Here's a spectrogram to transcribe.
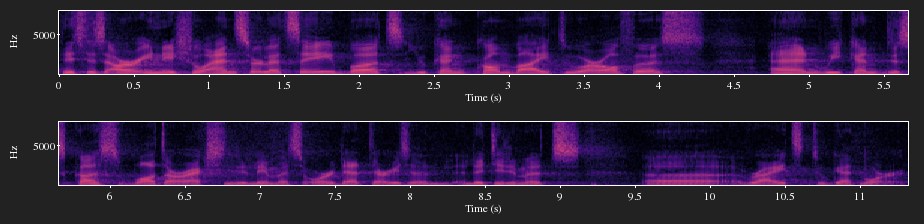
this is our initial answer, let's say, but you can come by to our office and we can discuss what are actually the limits or that there is a legitimate uh, right to get more.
